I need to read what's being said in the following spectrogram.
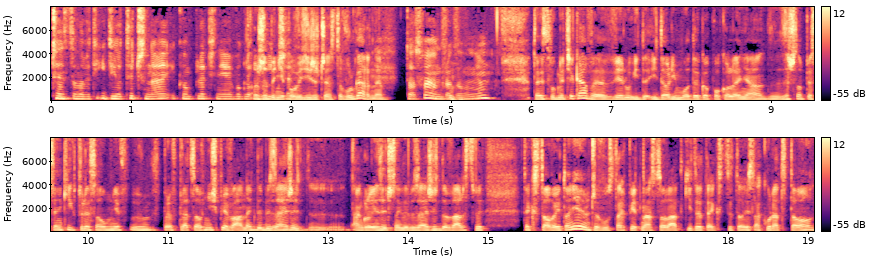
często nawet idiotyczne i kompletnie w ogóle. Żeby nie powiedzieć, że często wulgarne. To swoją drogą, nie? To jest w ogóle ciekawe. Wielu idoli młodego pokolenia, zresztą piosenki, które są u mnie w, w, w pracowni śpiewane, gdyby zajrzeć, e, anglojęzyczne, gdyby zajrzeć do warstwy tekstowej, to nie wiem, czy w ustach piętnastolatki te teksty to jest akurat to,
